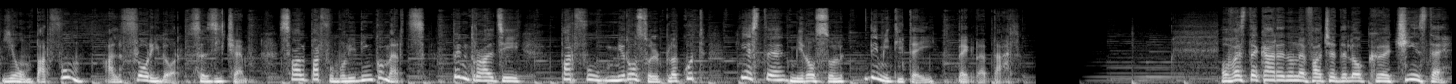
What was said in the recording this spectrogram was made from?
e un parfum al florilor, să zicem, sau al parfumului din comerț. Pentru alții, parfum mirosul plăcut este mirosul de mititei pe grătar. O veste care nu ne face deloc uh, cinste.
